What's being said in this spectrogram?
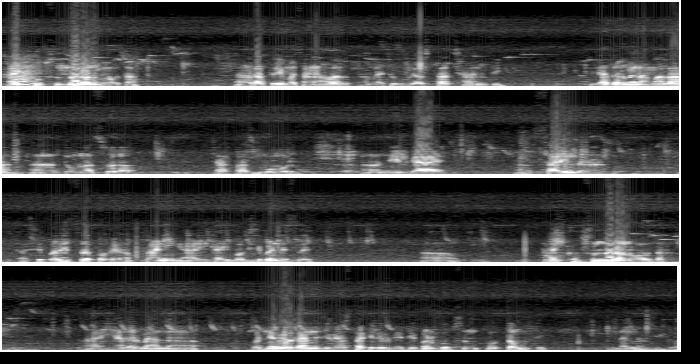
हा एक खूप सुंदर अनुभव होता. रात्री मचाणावर थांबण्याची व्यवस्था छान होती. या दरम्यान आम्हाला दोन अस्वलं चार पाच मोर नीलगाय साळींदर असे बरेच पग प्राणी आणि काही पक्षी पण दिसले. हा एक खूप सुंदर अनुभव होता. आणि या दरम्यान वन्य विभागाने जी व्यवस्था केली होती ती पण खूप सुन उत्तम होती. धन्यवाद.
